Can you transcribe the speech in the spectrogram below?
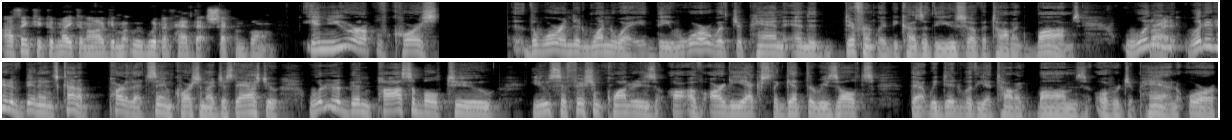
I think you could make an argument we wouldn't have had that second bomb. In Europe, of course, the war ended one way. The war with Japan ended differently because of the use of atomic bombs. Would right. it would it have been, and it's kind of part of that same question I just asked you, would it have been possible to use sufficient quantities of RDX to get the results that we did with the atomic bombs over Japan? Or,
